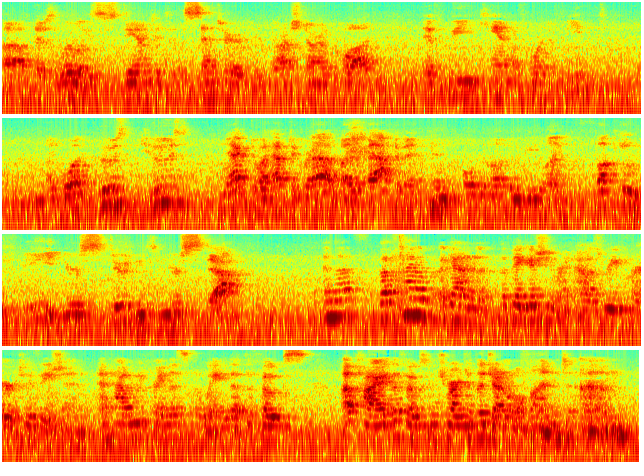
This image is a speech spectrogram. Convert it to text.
uh, that is literally stamped into the center of your gosh darn quad if we can't afford to feed these people? Like what, whose, whose neck do I have to grab by the back of it and pull them up and be like, fucking feed your students and your staff? And that's, that's kind of, again, the big issue right now is reprioritization. And how do we frame this in a way that the folks up high, the folks in charge of the general fund, um,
